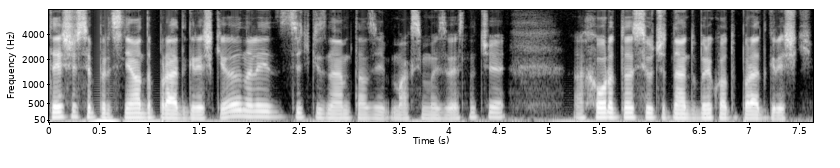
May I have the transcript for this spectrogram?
те ще се притесняват да правят грешки. Нали, всички знаем тази максима известна, че а, хората си учат най-добре, когато правят грешки.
